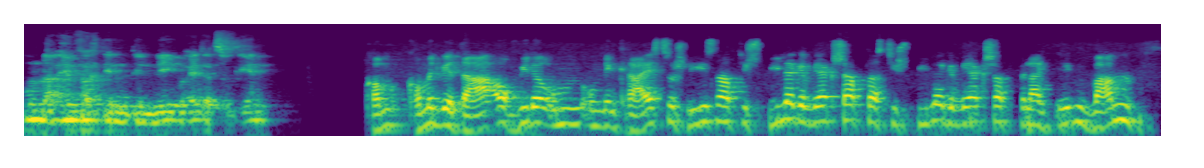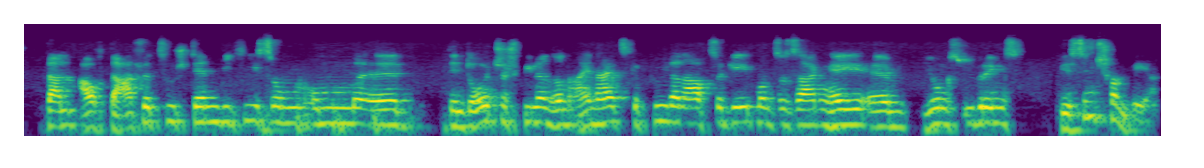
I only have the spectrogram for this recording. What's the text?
um da einfach den, den Weg weiterzugehen. Kommen wir da auch wieder, um, um den Kreis zu schließen, auf die Spielergewerkschaft, dass die Spielergewerkschaft vielleicht irgendwann dann auch dafür zuständig ist, um, um äh, den deutschen Spielern so ein Einheitsgefühl dann auch zu geben und zu sagen, hey, äh, Jungs, übrigens, wir sind schon wer.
